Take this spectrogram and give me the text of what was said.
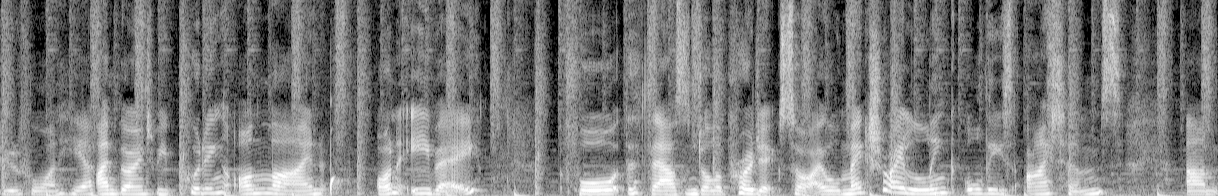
beautiful one here, I'm going to be putting online on eBay for the $1,000 project. So I will make sure I link all these items um,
